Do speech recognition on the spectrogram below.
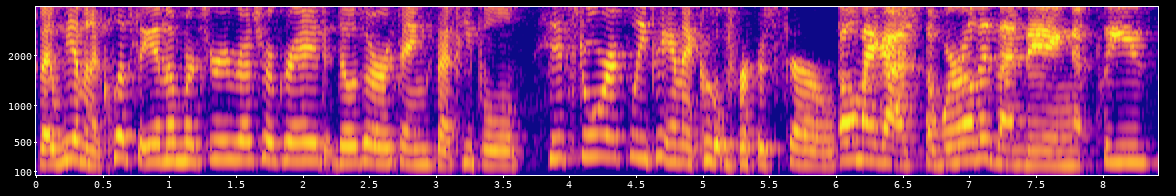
But we have an eclipse and a Mercury retrograde. Those are things that people historically panic over. So, oh my gosh, the world is ending. Please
